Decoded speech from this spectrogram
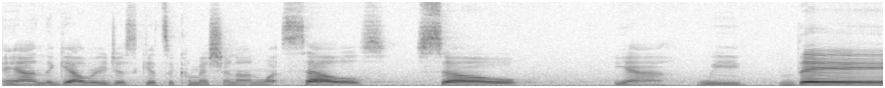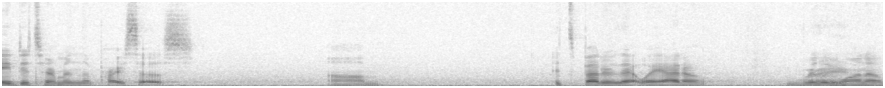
and the gallery just gets a commission on what sells. So, yeah, we they determine the prices. Um, it's better that way. I don't really Right. want to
